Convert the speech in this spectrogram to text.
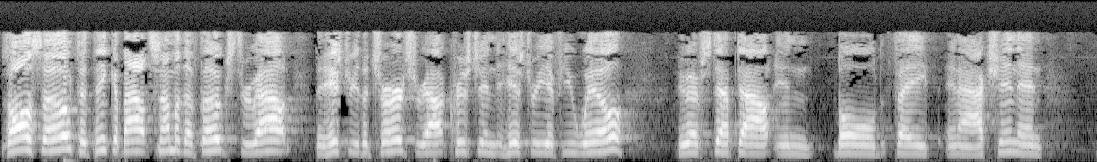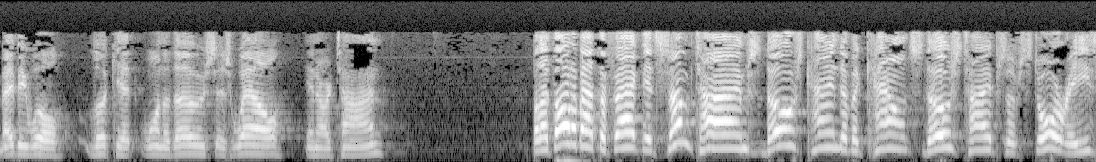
It was also to think about some of the folks throughout the history of the church, throughout Christian history, if you will, who have stepped out in bold faith and action. And maybe we'll look at one of those as well in our time. But I thought about the fact that sometimes those kind of accounts, those types of stories,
